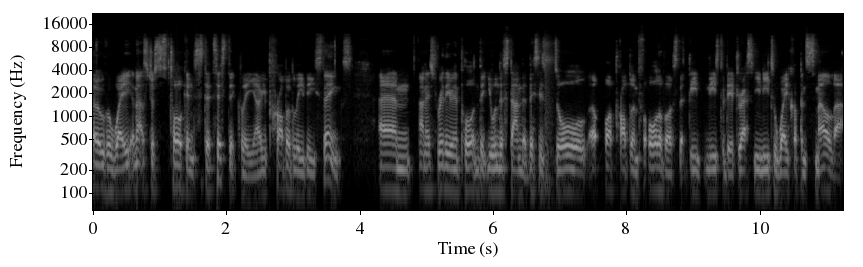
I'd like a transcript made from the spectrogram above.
overweight, and that's just talking statistically. You know, you're probably these things. Um, and it's really important that you understand that this is all a, a problem for all of us that needs to be addressed. And you need to wake up and smell that.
